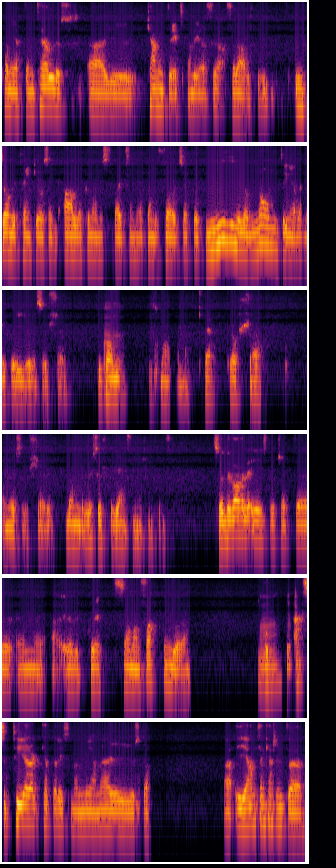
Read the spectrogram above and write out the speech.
planeten Tellus, är ju, kan inte expandera för, för alltid. Inte om vi tänker oss att all ekonomisk verksamhet ändå förutsätter ett minimum, någonting av energi och resurser. Så kommer mm. snart att krossa de resurser, de resursbegränsningar som finns. Så det var väl i stort sett eh, en eh, korrekt sammanfattning. Då. Mm. Och acceptera kapitalismen menar jag ju just att ja, egentligen kanske inte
